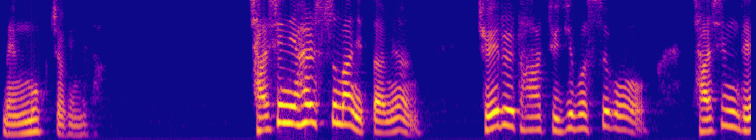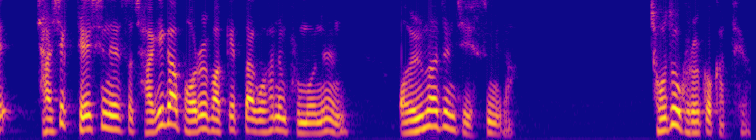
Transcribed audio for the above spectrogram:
맹목적입니다. 자신이 할 수만 있다면 죄를 다 뒤집어 쓰고 자신 대, 자식 대신해서 자기가 벌을 받겠다고 하는 부모는 얼마든지 있습니다. 저도 그럴 것 같아요.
